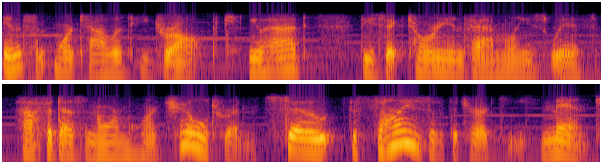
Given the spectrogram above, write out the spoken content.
infant mortality dropped, you had these Victorian families with half a dozen or more children. So the size of the turkey meant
